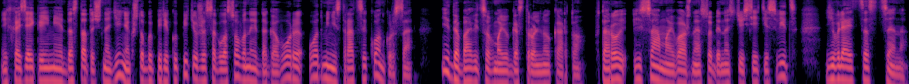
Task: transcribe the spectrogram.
Их хозяйка имеет достаточно денег, чтобы перекупить уже согласованные договоры у администрации конкурса и добавиться в мою гастрольную карту. Второй и самой важной особенностью сети Свиц является сцена.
